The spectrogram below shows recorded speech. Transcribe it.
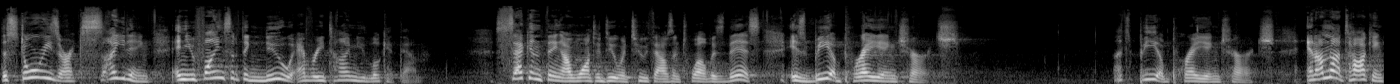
The stories are exciting, and you find something new every time you look at them. Second thing I want to do in 2012 is this is be a praying church. Let's be a praying church. And I'm not talking,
